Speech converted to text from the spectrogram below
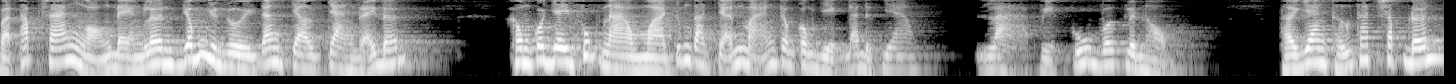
và thắp sáng ngọn đèn lên giống như người đang chờ chàng rể đến. Không có giây phút nào mà chúng ta chểnh mãn trong công việc đã được giao là việc cứu vớt linh hồn. Thời gian thử thách sắp đến,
